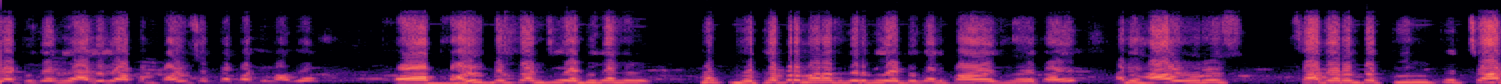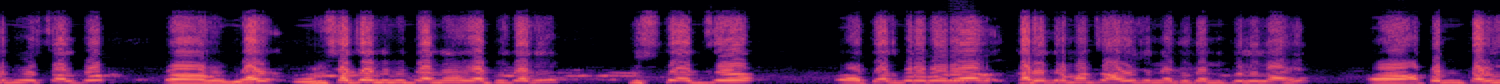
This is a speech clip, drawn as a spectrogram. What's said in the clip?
या ठिकाणी आलेले आपण पाहू शकता पाठीमागे. भाविक भक्तांची या ठिकाणी खूप मोठ्या प्रमाणात गर्दी या ठिकाणी पाहायला मिळत आहे. आणि हा उरुस साधारणतः तीन ते चार दिवस चालतो. या उरुसाच्या निमित्ताने या ठिकाणी कुस्त्याचं त्याचबरोबर कार्यक्रमांचं आयोजन या ठिकाणी केलेलं आहे. आपण काही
